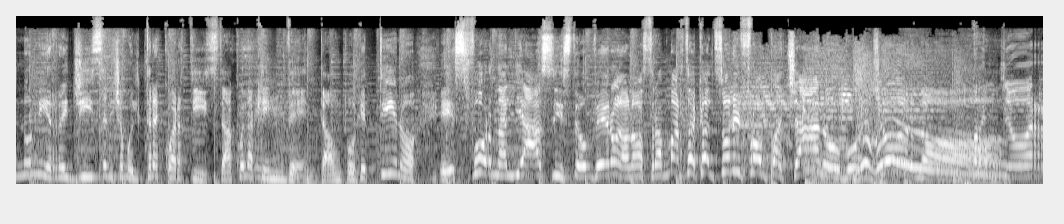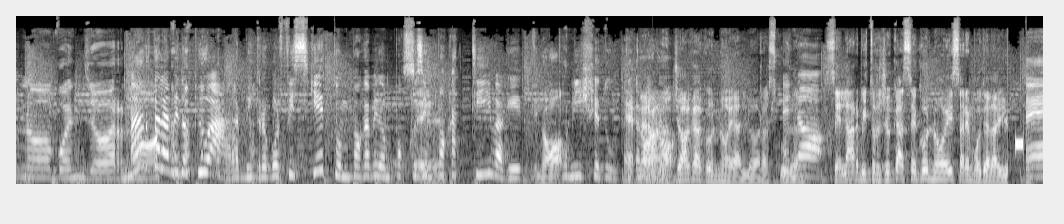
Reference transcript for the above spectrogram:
non il regista, diciamo il trequartista, quella che inventa un pochettino e sforna gli assist, ovvero la nostra Marta Calzoni from Pacciano. Buongiorno. Buongiorno, buongiorno. Marta la vedo più arbitro col fischietto, un po' capito, un po' così, Sì. un po' cattiva che No. punisce tutti. Eh, no. non gioca con noi allora, scusa. Eh, no. Se l'arbitro giocasse con noi saremmo della Juve. Eh,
